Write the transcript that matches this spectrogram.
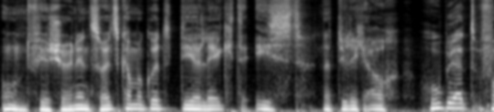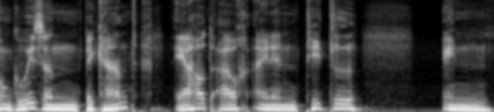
Und für schönen Salzkammergut-Dialekt ist natürlich auch Hubert von Guisern bekannt. Er hat auch einen Titel in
